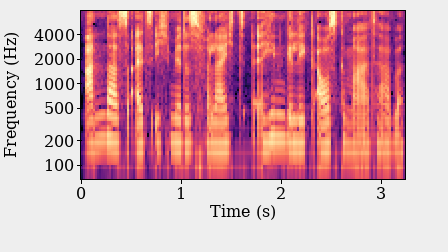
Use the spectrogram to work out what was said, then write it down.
anders, als ich mir das vielleicht äh, hingelegt, ausgemalt habe.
